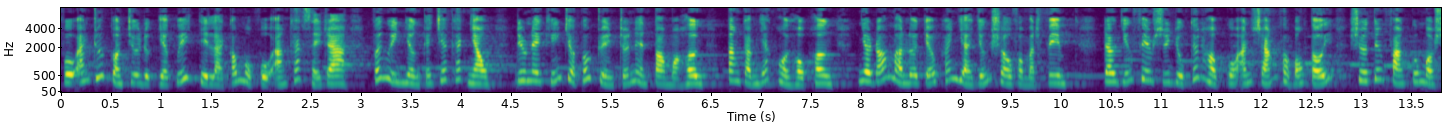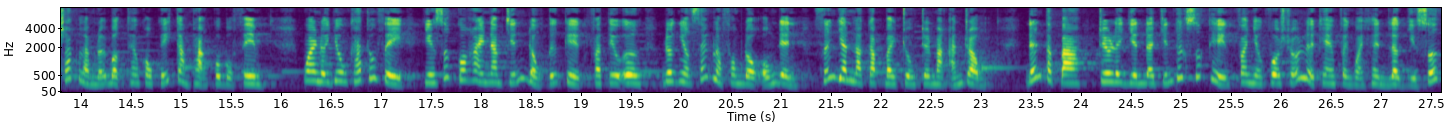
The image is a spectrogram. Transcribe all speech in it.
vụ án trước còn chưa được giải quyết thì lại có một vụ án khác xảy ra, với nguyên nhân cái chết khác nhau. Điều này khiến cho cốt truyện trở nên tò mò hơn, tăng cảm giác hồi hộp hơn, nhờ đó mà lôi kéo khán giả dấn sâu vào mạch phim. Đạo diễn phim sử dụng kết hợp của ánh sáng và bóng tối, sự tương phản của màu sắc làm nổi bật thêm không khí căng thẳng của bộ phim. Ngoài nội dung khá thú vị, diễn xuất của hai nam chính Đồng Tử Kiệt và Tiêu Ương được nhận xét là phong độ ổn định, xứng danh là cặp bài trùng trên màn ảnh rộng. Đến tập 3, Triệu Lê Dĩnh đã chính thức xuất hiện và nhận vô số lời khen về ngoại hình lần diễn xuất.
